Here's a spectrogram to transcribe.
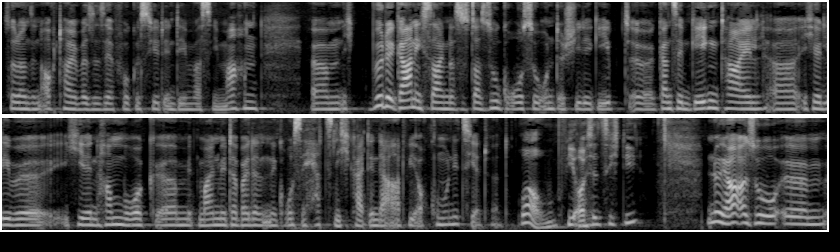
sondern sind auch teilweise sehr fokussiert in dem, was sie machen. Ähm, ich würde gar nicht sagen, dass es da so große Unterschiede gibt. Äh, ganz im Gegenteil. Äh, ich erlebe hier in Hamburg äh, mit meinen Mitarbeitern eine große Herzlichkeit in der Art, wie auch kommuniziert wird. Wow, wie äußert sich die? Naja, also ähm,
